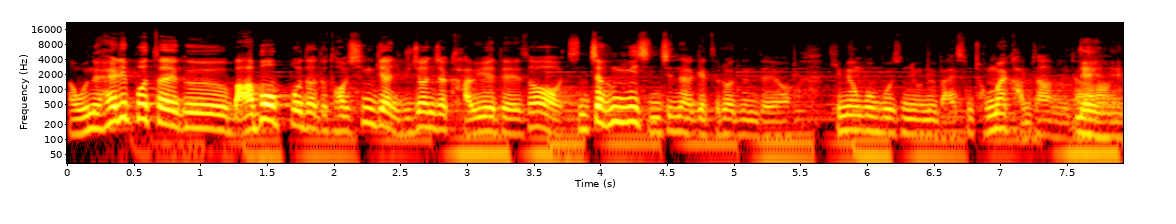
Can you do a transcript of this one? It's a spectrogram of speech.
아, 오늘 해리포터의 그 마법보다도 더 신기한 유전자 가위에 대해서 진짜 흥미진진하게 들었는데요. 김영범 교수님 오늘 말씀 정말 감사합니다. 네, 네,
